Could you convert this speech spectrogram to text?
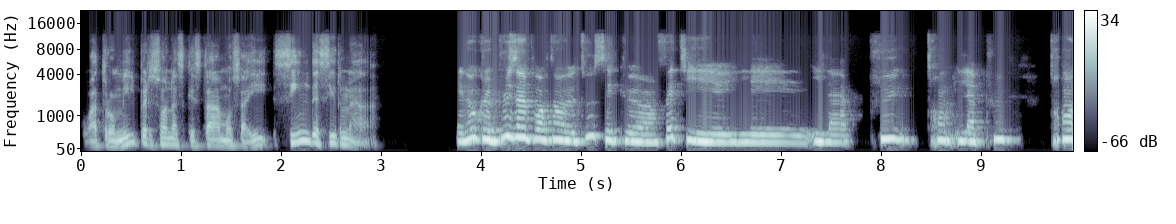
cuatro mil personas que estábamos ahí sin decir nada. Et donc, le plus important de tout, c'est qu'en en fait, il, il, est, il, a pu, il a pu trans,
